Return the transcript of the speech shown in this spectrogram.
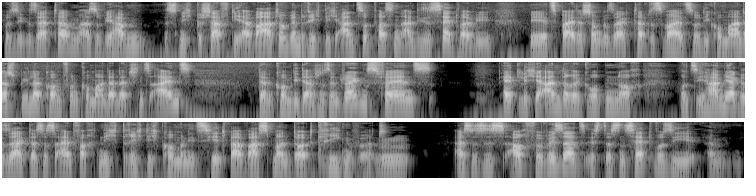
Wo sie gesagt haben, also wir haben es nicht geschafft, die Erwartungen richtig anzupassen an dieses Set, weil wie, wie ihr jetzt beide schon gesagt habt, es war halt so, die Commander-Spieler kommen von Commander Legends 1, dann kommen die Dungeons and Dragons Fans, etliche andere Gruppen noch und sie haben ja gesagt, dass es einfach nicht richtig kommuniziert war, was man dort kriegen wird. Mhm. Also es ist auch für Wizards ist das ein Set, wo sie ähm,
